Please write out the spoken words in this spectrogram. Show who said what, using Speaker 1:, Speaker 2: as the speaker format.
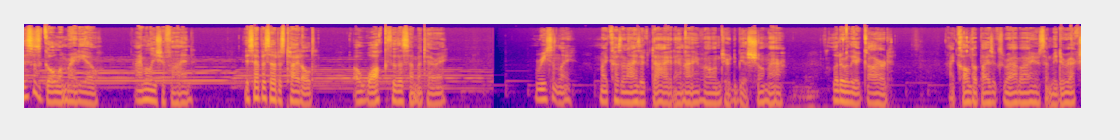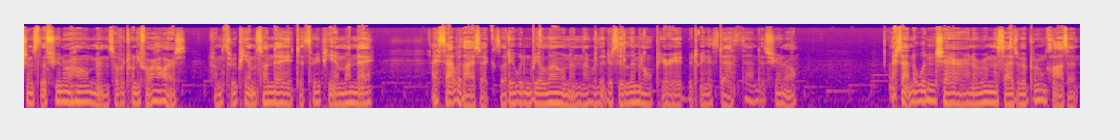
Speaker 1: This is Golem Radio. I'm Alicia Fine. This episode is titled A Walk Through the Cemetery. Recently, my cousin Isaac died, and I volunteered to be a shomer, literally a guard. I called up Isaac's rabbi, who sent me directions to the funeral home, and it's over 24 hours, from 3 p.m. Sunday to 3 p.m. Monday. I sat with Isaac so that he wouldn't be alone in the religiously liminal period between his death and his funeral. I sat in a wooden chair in a room the size of a broom closet,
